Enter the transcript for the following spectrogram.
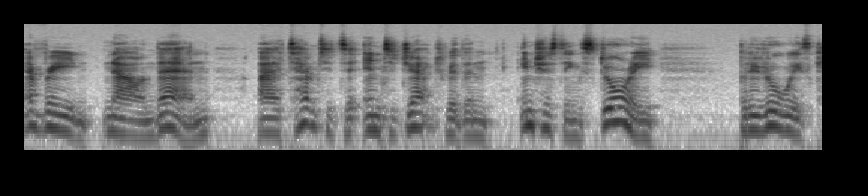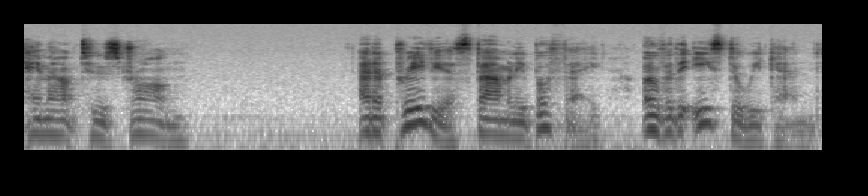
Every now and then I attempted to interject with an interesting story, but it always came out too strong. At a previous family buffet over the Easter weekend.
